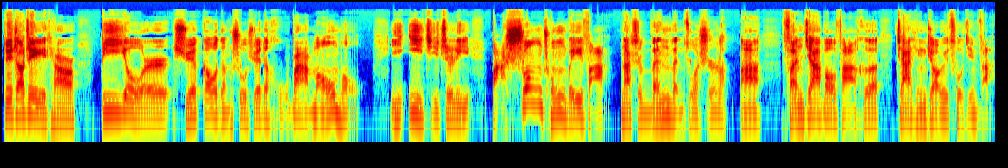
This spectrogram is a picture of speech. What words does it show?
对照这一条，逼幼儿学高等数学的虎爸毛某。以一己之力把双重违法那是稳稳坐实了啊！反家暴法和家庭教育促进法，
